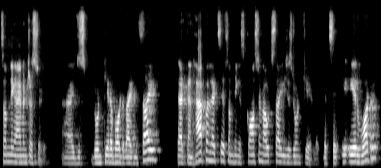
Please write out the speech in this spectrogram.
something I'm interested in. I just don't care about the right hand side. That can happen. Let's say if something is constant outside, you just don't care. Like let's say air, water,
